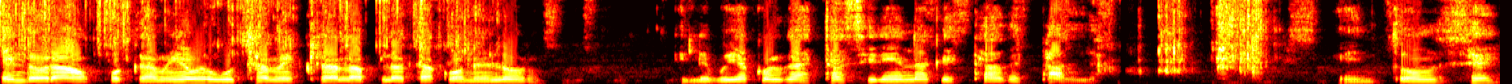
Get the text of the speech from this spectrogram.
en dorado porque a mí no me gusta mezclar la plata con el oro. Y le voy a colgar esta sirena que está de espalda. Entonces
